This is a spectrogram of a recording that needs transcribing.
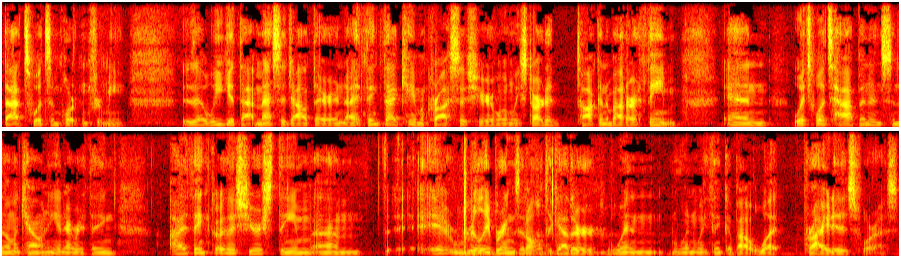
that's what's important for me is that we get that message out there. And I think that came across this year when we started talking about our theme and with what's happened in Sonoma County and everything. I think this year's theme, um, it really brings it all together when when we think about what pride is for us.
